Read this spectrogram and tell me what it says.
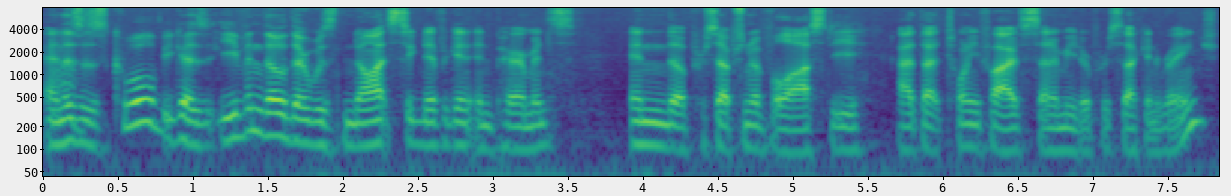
And this is cool because even though there was not significant impairments in the perception of velocity at that 25 centimeter per second range,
